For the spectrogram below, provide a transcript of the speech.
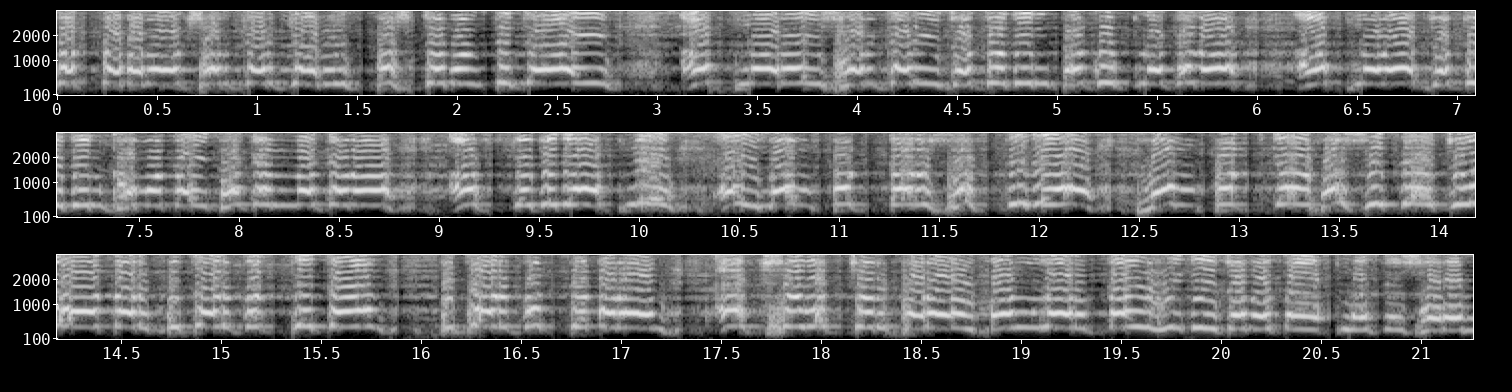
তত্ত্বাবধায়ক সরকারকে আমি স্পষ্ট বলতে চাই আপনার এই সরকারি যতদিন থাকুক না কেন লম্পটটার শাস্তি দিয়ে লম্পটকে ফাঁসিতে জুড়ে তার বিচার করতে চান, বিচার করতে পারেন একশো বছর পরেও বাংলার তৌহিদি জনতা আপনাকে স্মরণ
